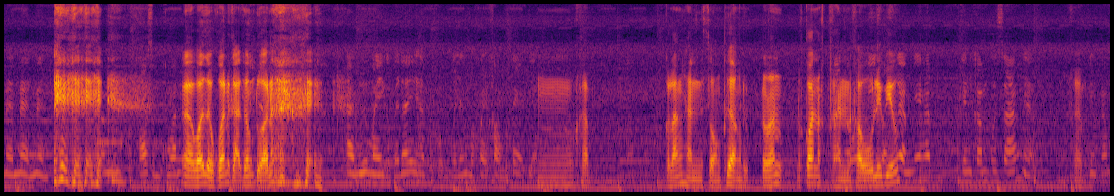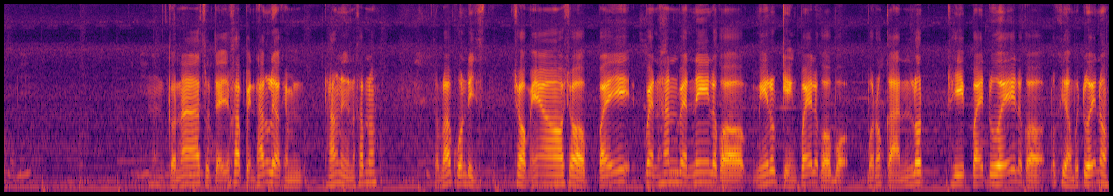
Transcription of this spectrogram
แม่นแม่นแม่น ต้องพอสมควรเออพอสมควรการส่งตัวนะถ้ามือใหม่ก็ไปได้ครับ ผมก็ยังบ่ค่อยคล่องแต่เดียวอืมครับกำลังหันสองเครื่องตอนนั้นก่อนหันเขารีวิวเรื่องเนี้ยครับเชียงคำพูซางเนี่ยครับ เชียงคำแบบนี้เป็นนี้อืมก็น่าสนใจอยู่ครับเป็นทางเลือกแห่งทางหนึ่งนะครับเนาะสำหรับคนที่ ชอบแอลชอบไปแว่นหันแว่นนี่แล้วก็มีรถเก่งไปแล้วก็บ่บ่ต้องการรถทีไปตัวเองแล้วก็รถเครื่องไปตัวเองเนาะ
